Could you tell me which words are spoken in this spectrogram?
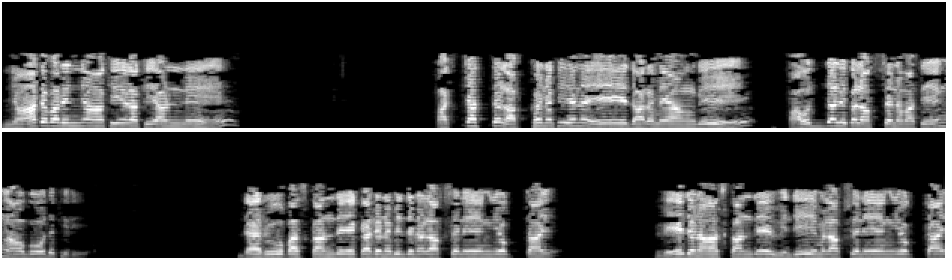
ඥාත පරිඥා කියලා කියන්නේ පච්චත්ත ලක්ෂණ කියන ඒ ධර්මයන්ගේ පෞද්ගලික ලක්ෂණ වශයෙන් අවබෝධ කිරීම. දැන් රූපස්කන්ධයේ කඩන බිඳෙන ලක්ෂණයෙන් යුක්තයි. වේදනාස්කන්ධයේ විඳීම ලක්ෂණයෙන් යුක්තයි.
